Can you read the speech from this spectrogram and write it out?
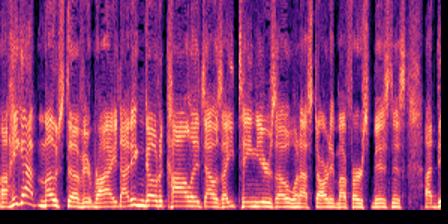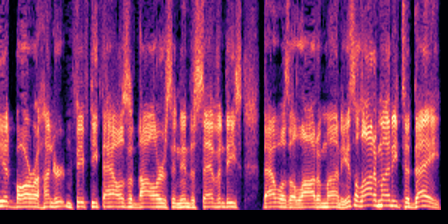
Uh, he got most of it right. I didn't go to college. I was 18 years old when I started my first business. I did borrow $150,000, and in the 70s, that was a lot of money. It's a lot of money today,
